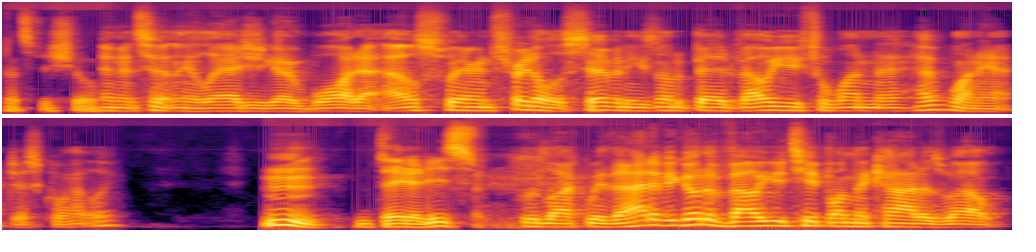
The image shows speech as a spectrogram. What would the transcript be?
That's for sure. And it certainly allows you to go wider elsewhere. And three dollars seventy is not a bad value for one to have one out just quietly. Hmm, indeed, it is. Good luck with that. Have you got a value tip on the card as well?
